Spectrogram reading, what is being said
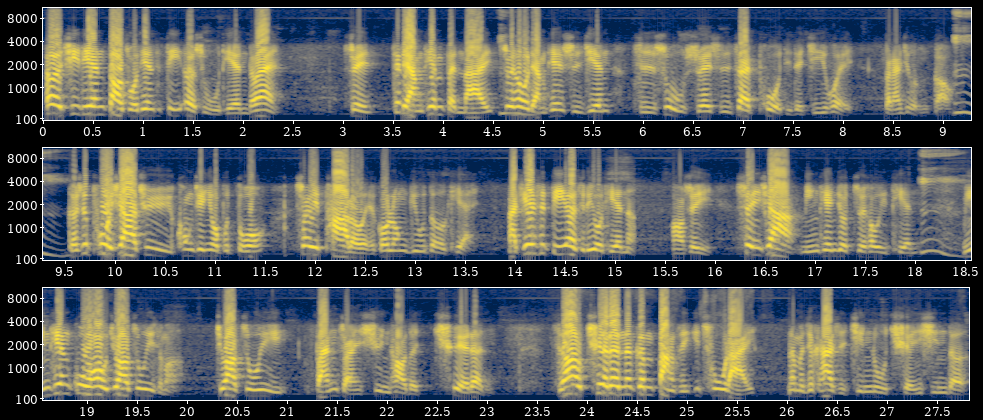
二十七天到昨天是第二十五天，对不对？所以这两天本来最后两天时间，指数随时在破底的机会本来就很高，嗯，可是破下去空间又不多，所以爬了也够龙 Q 都 OK。那今天是第二十六天了，啊，所以剩下明天就最后一天，嗯，明天过后就要注意什么？就要注意反转讯号的确认，只要确认那根棒子一出来，那么就开始进入全新的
